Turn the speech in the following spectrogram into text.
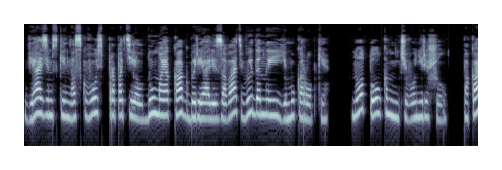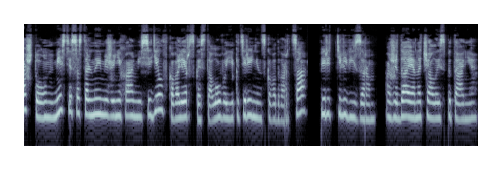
Вяземский насквозь пропотел, думая, как бы реализовать выданные ему коробки, но толком ничего не решил. Пока что он вместе с остальными женихами сидел в кавалерской столовой Екатерининского дворца перед телевизором, ожидая начала испытания.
